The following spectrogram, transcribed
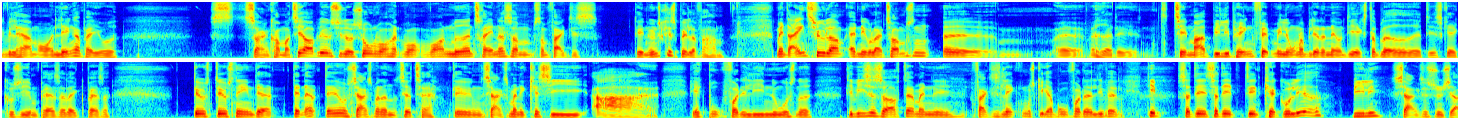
100% vil have ham over en længere periode. Så han kommer til at opleve en situation, hvor han, hvor, hvor han møder en træner, som, som faktisk det er en ønskespiller for ham. Men der er ingen tvivl om, at Nikolaj Thomsen, øh, øh, hvad hedder det, til en meget billig penge, 5 millioner bliver der nævnt i ekstrabladet, øh, det skal jeg ikke kunne sige, om passer eller ikke passer. Det er, jo, det er jo sådan en der, den er, det er jo en chance, man er nødt til at tage. Det er jo en chance, man ikke kan sige, ah, vi har ikke brug for det lige nu og sådan noget. Det viser sig ofte, at man øh, faktisk længden måske har brug for det alligevel. Det- Så, det, så det, det er en kalkuleret, billig chance, synes jeg,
